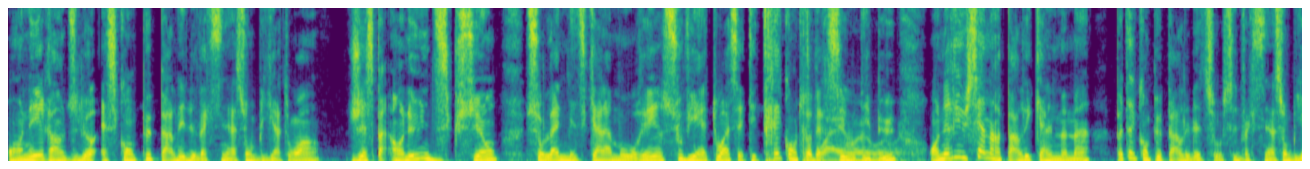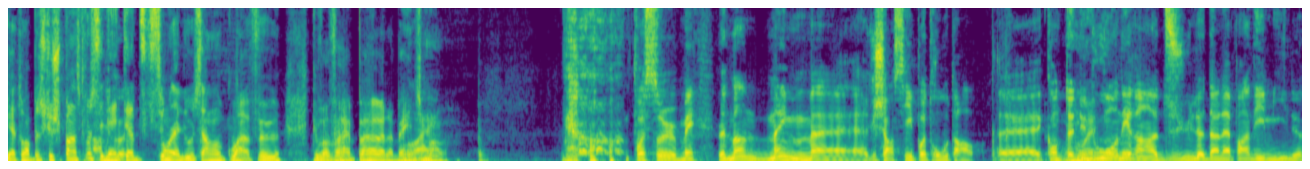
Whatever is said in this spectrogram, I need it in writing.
on est rendu là. Est-ce qu'on peut parler de vaccination obligatoire? J'espère. On a eu une discussion sur l'aide médicale à mourir. Souviens-toi, c'était très controversé Ouais, au ouais, début. ouais. On a réussi à en parler calmement. Peut-être qu'on peut parler de ça aussi, de vaccination obligatoire, parce que je pense pas que c'est l'interdiction d'aller au salon de coiffeur qui va faire peur à bien du monde. pas sûr, mais je me demande même, euh, Richard, s'il n'est pas trop tard. Euh, compte tenu Ouais. d'où on est rendu là, dans la pandémie, là,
